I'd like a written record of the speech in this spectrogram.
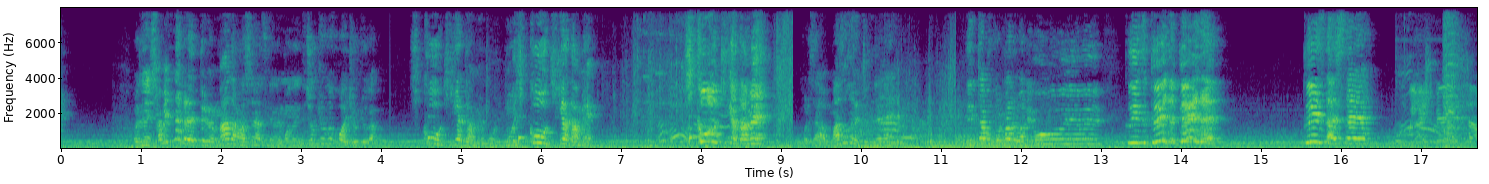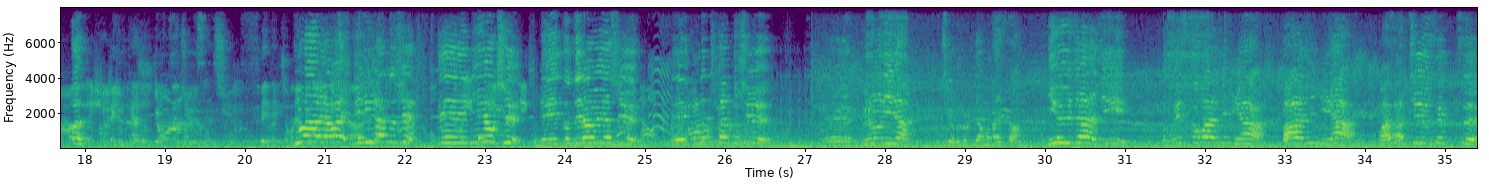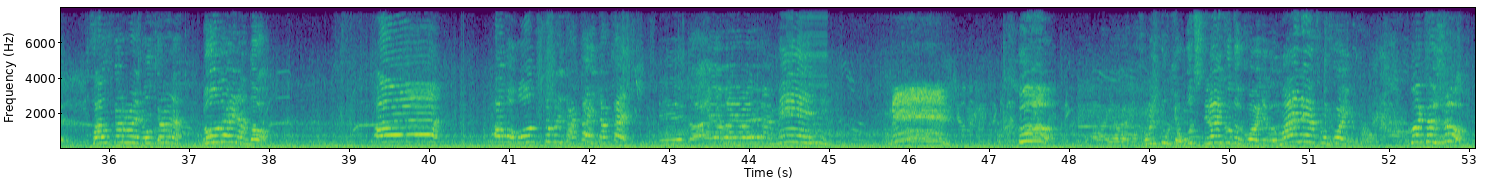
これね喋りながらやってるからまだマシなんですけどね。もうね状況が怖い状況が。飛行機がダメもう。もう飛行機がダメ。飛行機がダメ！これさ窓から来るんじゃない？で多分これ窓悪いおーい。クイズクイズクイズ！クイズ出して！うわーやばい。メリーランド州えー、ニュー。ヨーク州えーとデラウェア州えー、コネチカット州。えー、フロリダ違うフロリダもないか。ニュージャージーウェストバージニアバージニアマサチューセッツサウスカロライナノースカロライナ。ロードアイランド。あーあもうほんとこれ高い高い。えーとあーやばいやばいやばい。メーン。メーン。わやばいやばいもうこの飛行機は落ちてないことが怖いけど前のやつも怖いようわ来た後ろウ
